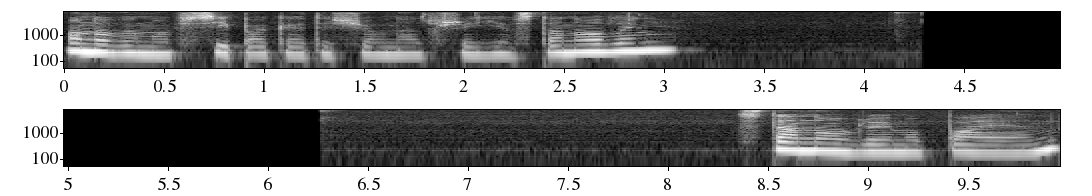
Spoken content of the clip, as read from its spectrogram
Оновимо всі пакети, що в нас вже є встановлені. Встановлюємо PyEnv.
